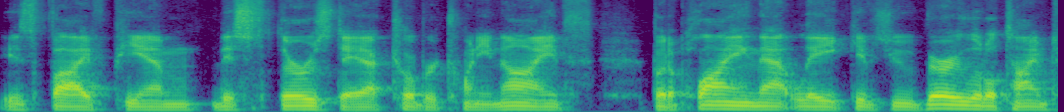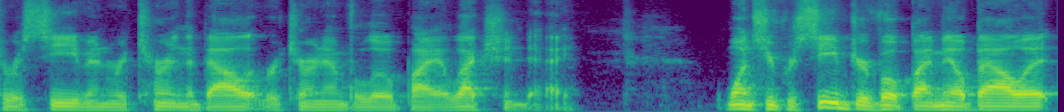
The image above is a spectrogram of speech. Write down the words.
is 5 p.m. this Thursday, October 29th. But applying that late gives you very little time to receive and return the ballot return envelope by election day. Once you've received your vote by mail ballot,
